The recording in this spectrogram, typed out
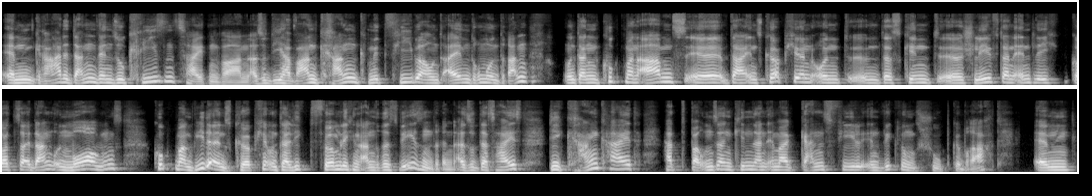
ähm, gerade dann, wenn so Krisenzeiten waren, also die waren krank mit Fieber und allem drum und dran. Und dann guckt man abends äh, da ins Körbchen und äh, das Kind äh, schläft dann endlich, Gott sei Dank. Und morgens guckt man wieder ins Körbchen und da liegt förmlich ein anderes Wesen drin. Also das heißt, die Krankheit hat bei unseren Kindern immer ganz viel Entwicklungsschub gebracht. Ähm,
